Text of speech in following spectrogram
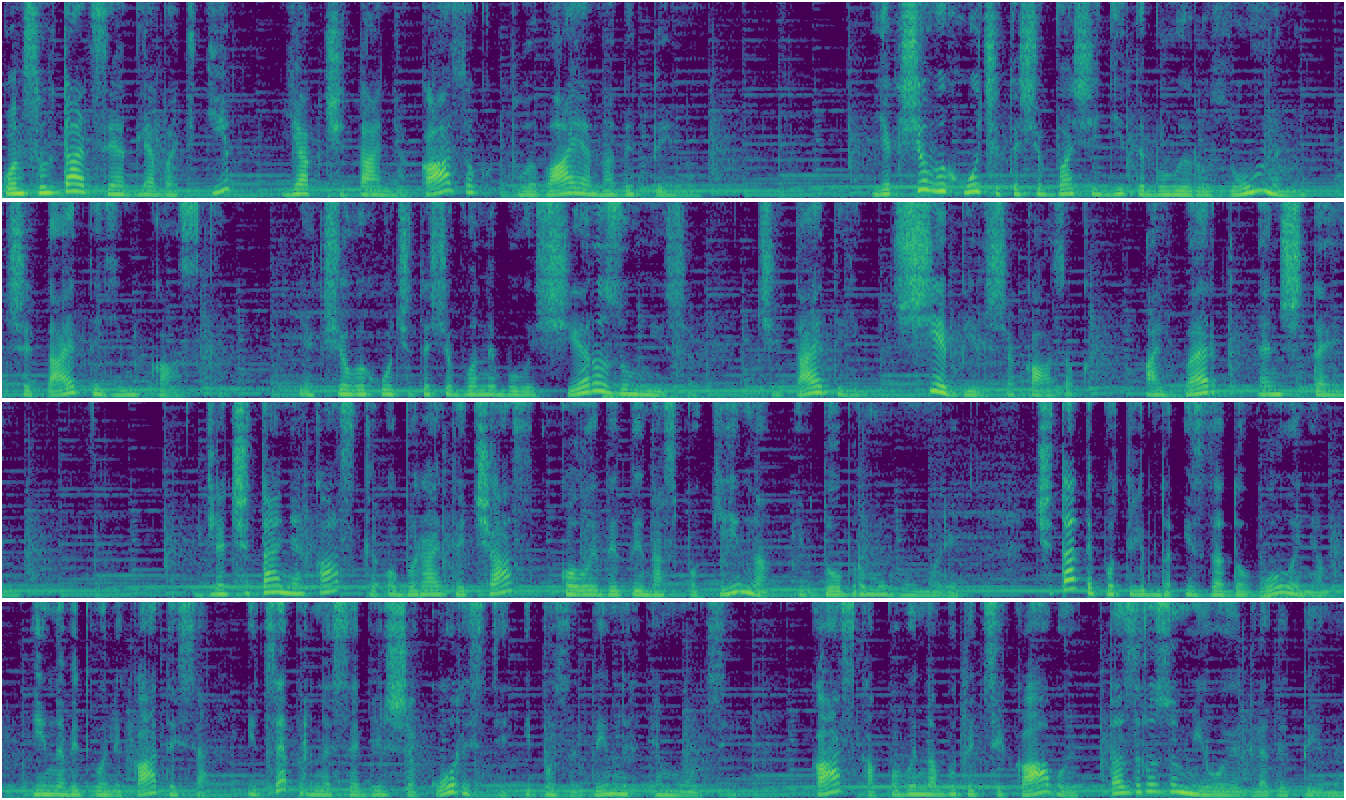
Консультація для батьків, як читання казок впливає на дитину. Якщо ви хочете, щоб ваші діти були розумними, читайте їм казки. Якщо ви хочете, щоб вони були ще розумніше, читайте їм ще більше казок. Альберт Ейнштейн. Для читання казки обирайте час, коли дитина спокійна і в доброму гуморі. Читати потрібно із задоволенням і не відволікатися, і це принесе більше користі і позитивних емоцій. Казка повинна бути цікавою та зрозумілою для дитини.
